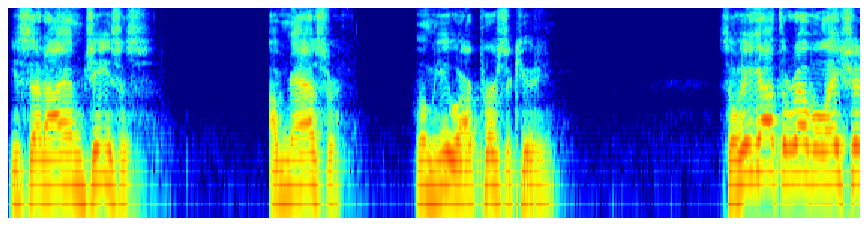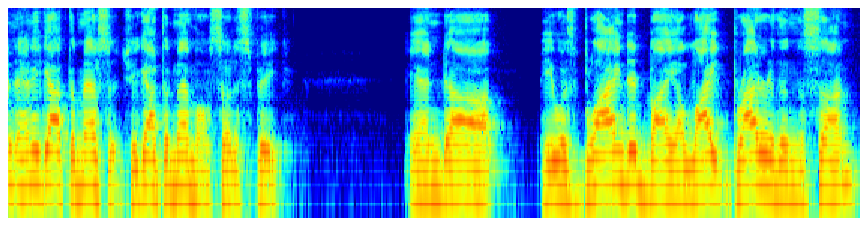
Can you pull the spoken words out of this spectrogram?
He said, I am Jesus of Nazareth, whom you are persecuting. So he got the revelation and he got the message. He got the memo, so to speak. And uh, he was blinded by a light brighter than the sun.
